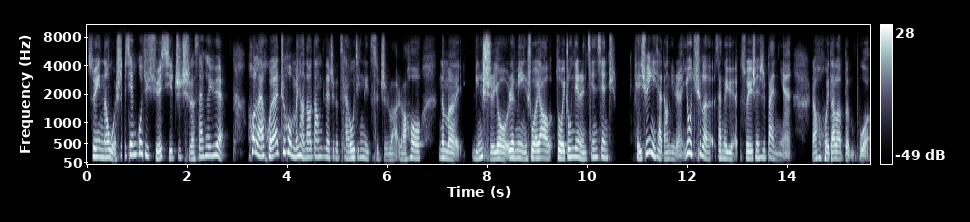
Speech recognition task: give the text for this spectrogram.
所以呢，我是先过去学习，支持了三个月。后来回来之后，没想到当地的这个财务经理。辞职了，然后那么临时又任命说要作为中间人牵线去培训一下当地人，又去了三个月，所以先是半年，然后回到了本部。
